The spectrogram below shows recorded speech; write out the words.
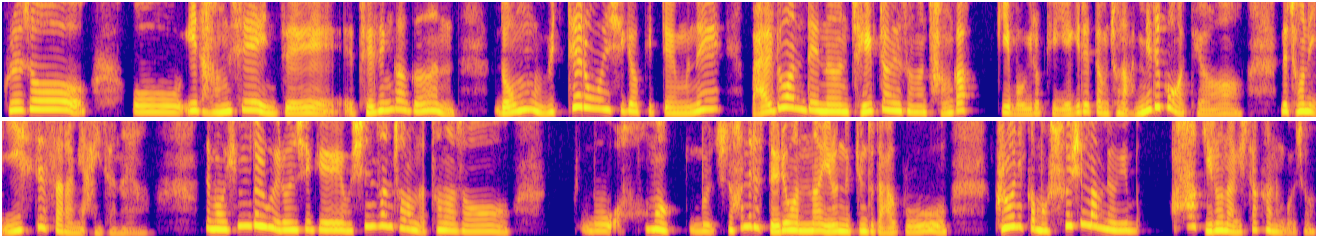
그래서 어 이 당시에 인제 제 생각은 너무 위태로운 시기였기 때문에 말도 안 되는 제 입장에서는 장각이 뭐 이렇게 얘기를 했다면 저는 안 믿을 것 같아요. 근데 저는 이 시대 사람이 아니잖아요. 근데 막 힘들고 이런 시기에 신선처럼 나타나서 뭐 어 막 뭐 하늘에서 내려왔나?' 이런 느낌도 나고 그러니까 막 수십만 명이 막 일어나기 시작하는 거죠.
